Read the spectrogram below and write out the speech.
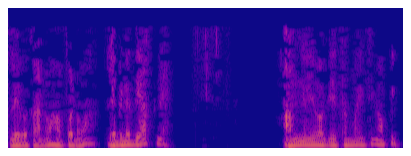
ලෙව කනවා, හපනවා, ලැබෙන දෙයක් නැහැ. අන්න ඒ වගේ තමයි ඉතින් අපිත්.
